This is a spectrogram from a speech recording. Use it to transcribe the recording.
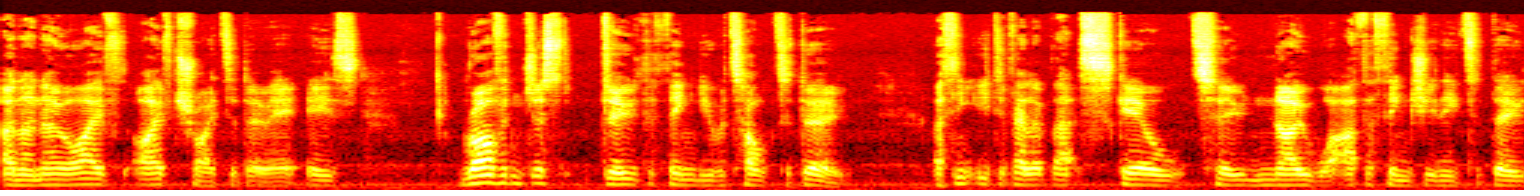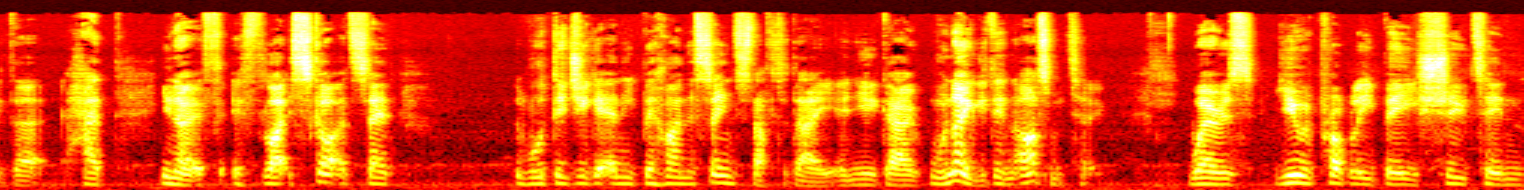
and I know I've I've tried to do it, is rather than just do the thing you were told to do, I think you develop that skill to know what other things you need to do that had, you know, if, if like Scott had said, well, did you get any behind the scenes stuff today? And you go, well, no, you didn't ask me to. Whereas you would probably be shooting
